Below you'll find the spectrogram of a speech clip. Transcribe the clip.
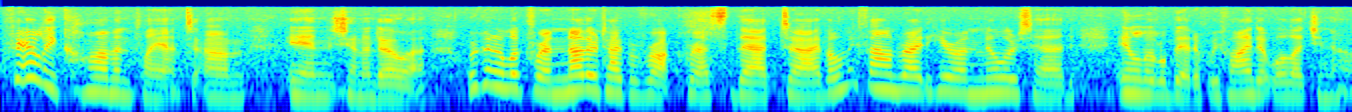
fairly common plant um, in Shenandoah. We're going to look for another type of rock cress that uh, I've only found right here on Miller's Head in a little bit. If we find it, we'll let you know.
